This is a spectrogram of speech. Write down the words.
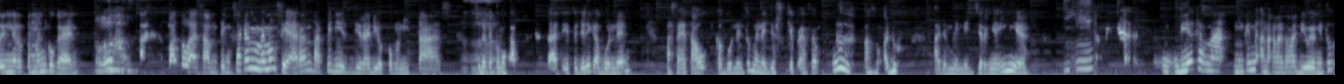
dengar temanku kan wah ada sesuatu lah something. Saya kan memang siaran tapi di di radio komunitas. Mm-mm. sudah ketemu Kak Bondan saat itu. Jadi Kak Bondan pas saya tahu Kak Bondan itu manajer skip FM uh, langsung aduh ada manajernya ini ya. Mm-mm. dia karena mungkin anak-anak radio yang itu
